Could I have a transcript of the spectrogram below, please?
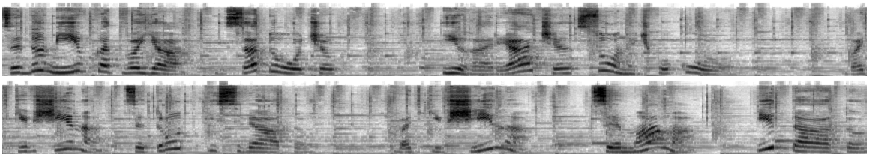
це домівка твоя, садочок, і гаряче сонечко коло. Батьківщина це труд і свято. Батьківщина це мама і тато.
